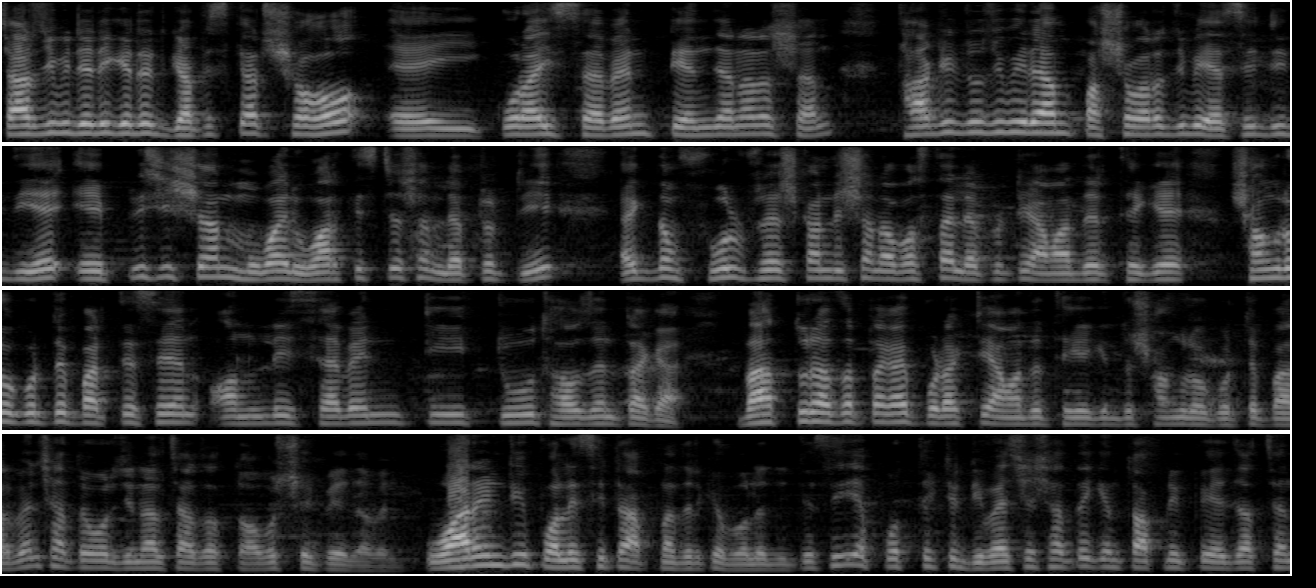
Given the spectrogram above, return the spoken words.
চার জিবি ডেডিকেটেড গ্রাফিক্স কার্ড সহ এই core i seven ten generation thirty two GB RAM পাঁচশো বারো জিবি এসিডি দিয়ে এই প্রিসিশন মোবাইল ওয়ার্ক স্টেশন ল্যাপটপটি একদম ফুল ফ্রেশ কন্ডিশন অবস্থায় ল্যাপটপটি আমাদের থেকে সংগ্রহ করতে পারতেছেন অনলি সেভেন্টি টু থাউজেন্ড টাকা। বাহাত্তর হাজার টাকায় প্রোডাক্টটি আমাদের থেকে কিন্তু সংগ্রহ করতে পারবেন। সাথে অরিজিনাল চার্জার তো অবশ্যই পেয়ে যাবেন। ওয়ারেন্টি পলিসিটা আপনাদেরকে বলে দিতেছি প্রত্যেকটি ডিভাইসের সাথে কিন্তু আপনি পেয়ে যাচ্ছেন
